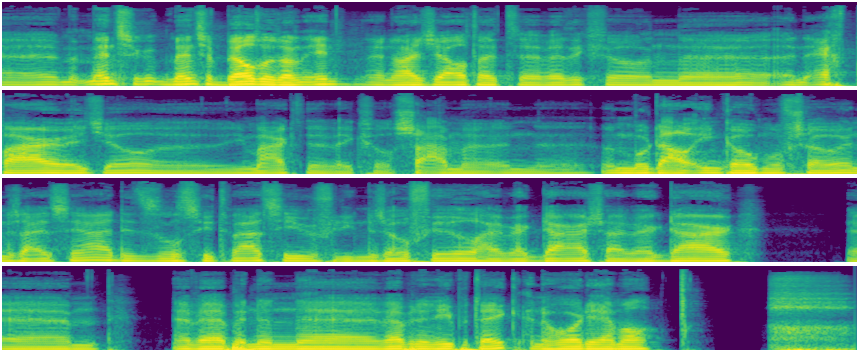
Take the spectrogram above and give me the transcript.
uh, mensen, mensen belden dan in en dan had je altijd, uh, weet ik veel, een, uh, een echtpaar, weet je wel. die maakten, weet ik veel, samen een, een modaal inkomen of zo. En dan zeiden ze, ja, dit is onze situatie, we verdienen zoveel. Hij werkt daar, zij werkt daar. Um, en we hebben, een, we hebben een hypotheek. En dan hoorde je helemaal, oh,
